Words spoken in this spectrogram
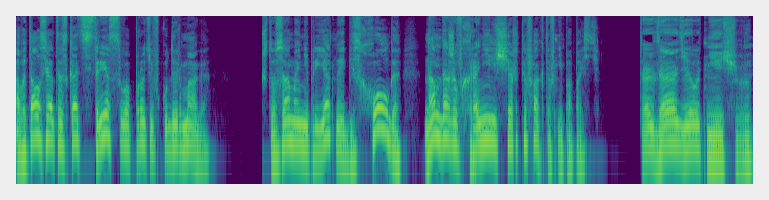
а пытался отыскать средства против кудыр-мага. Что самое неприятное, без Холга нам даже в хранилище артефактов не попасть. Тогда делать нечего.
